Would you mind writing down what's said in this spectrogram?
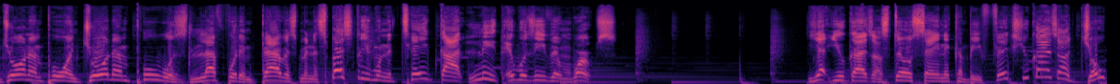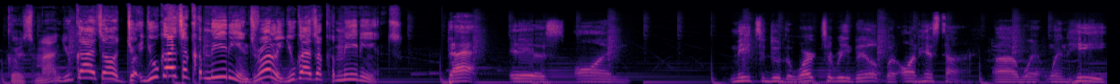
Jordan Poole, and Jordan Poole was left with embarrassment, especially when the tape got leaked. It was even worse. Yet you guys are still saying it can be fixed. You guys are jokers, man. You guys are jo- you guys are comedians, really. You guys are comedians. that is on me to do the work to rebuild, but on his time. Uh, when when he,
